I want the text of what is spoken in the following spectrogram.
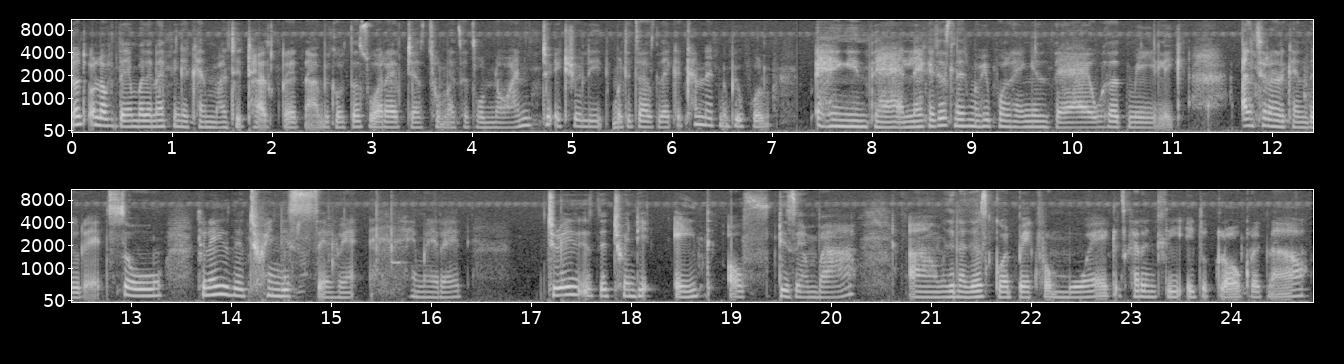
Not all of them but then i think i can multitask right now because that's what i just told myself well no i need to actually multitask. Like i can't let my people hang in there. Like i just let my people hang in there without me like I literally can do that. So today is the 27th am i right? Today is the 28th of december. Um then i just got back from work. It's currently 8 o'clock right now.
